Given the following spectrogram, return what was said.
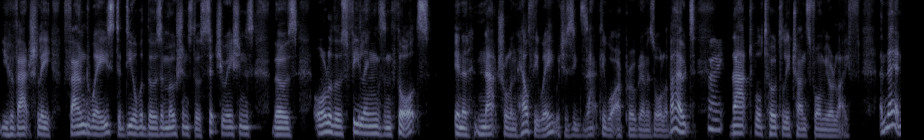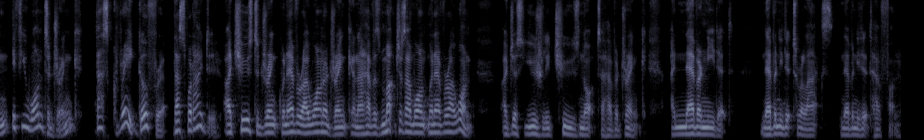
you have actually found ways to deal with those emotions, those situations, those all of those feelings and thoughts, in a natural and healthy way, which is exactly what our program is all about, right. that will totally transform your life. And then if you want to drink, that's great. Go for it. That's what I do. I choose to drink whenever I want to drink, and I have as much as I want whenever I want. I just usually choose not to have a drink. I never need it. Never need it to relax. Never need it to have fun.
